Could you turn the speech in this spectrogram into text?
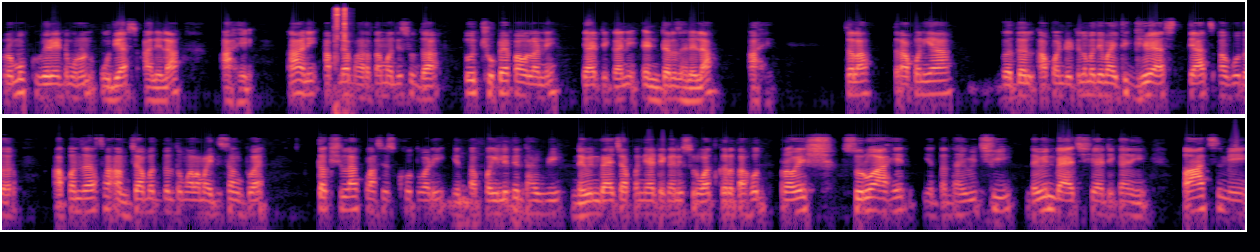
प्रमुख व्हेरियंट म्हणून उदयास आलेला आहे. आणि आपल्या भारतामध्ये सुद्धा तो छुप्या पावलाने या ठिकाणी एंटर झालेला आहे. चला तर आपण या बद्दल आपण डिटेलमध्ये माहिती घेऊयास त्याच अगोदर आपण जरासा आमच्याबद्दल तुम्हाला माहिती सांगतोय. तक्षशिला क्लासेस खोतवाडी इयत्ता पहिली ते दहावी नवीन बॅच आपण या ठिकाणी सुरुवात करत आहोत. प्रवेश सुरू आहेत इयत्ता दहावीची नवीन बॅच या ठिकाणी पाच मे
